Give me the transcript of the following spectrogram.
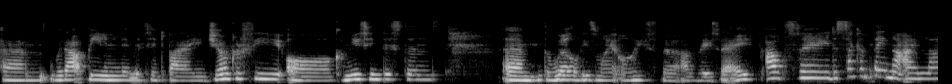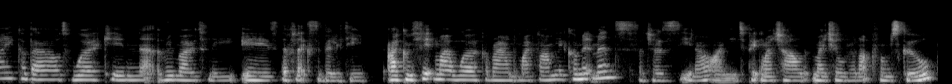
um, without being limited by geography or commuting distance um, the world is my oyster, as they say. I would say the second thing that I like about working remotely is the flexibility. I can fit my work around my family commitments, such as you know I need to pick my child, my children up from school.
